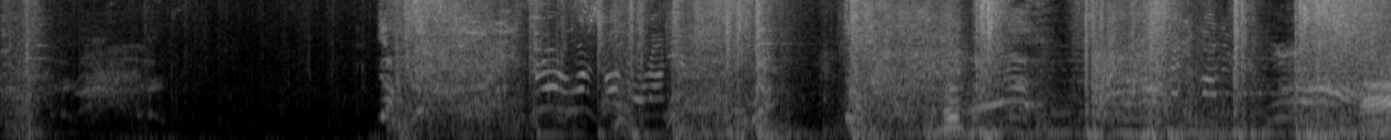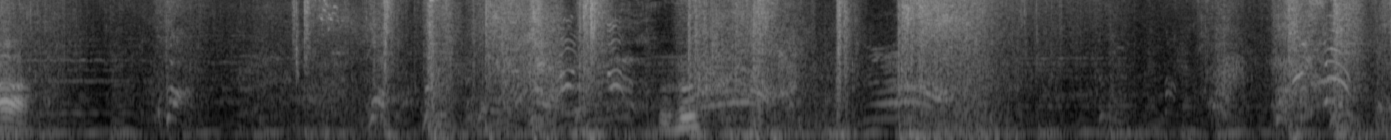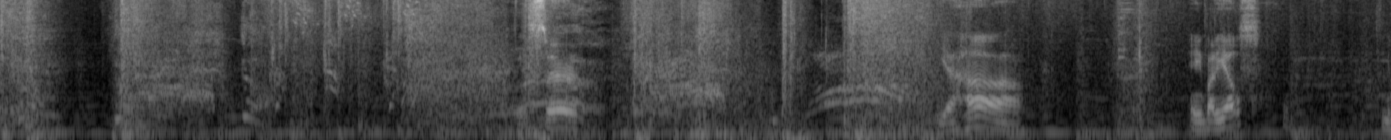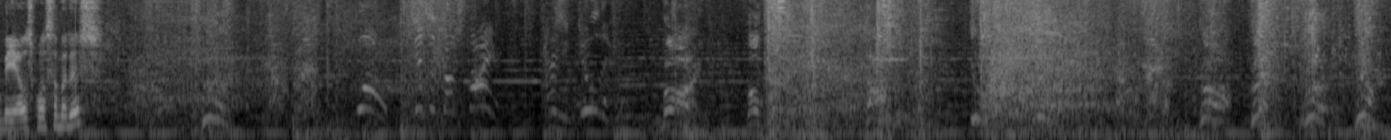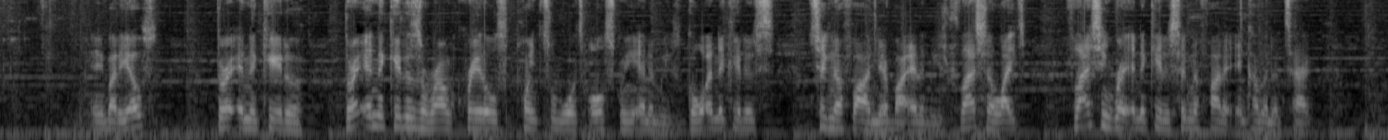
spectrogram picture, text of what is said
Ah. Anybody else? Anybody else want some of this? Anybody else? Threat indicator. Threat indicators around Kratos point towards all-screen enemies. Goal indicators signify nearby enemies. Flashing lights, flashing red indicators signify an incoming attack.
